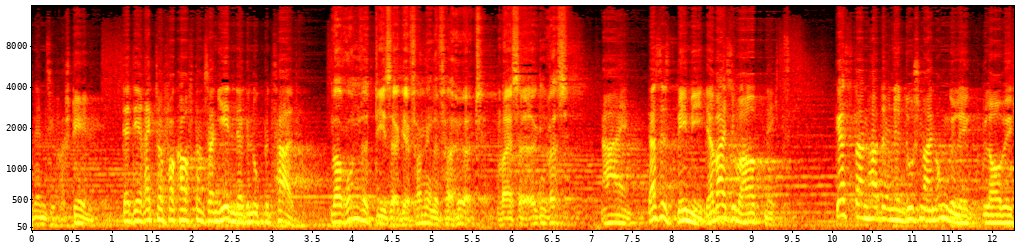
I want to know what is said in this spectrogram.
Wenn Sie verstehen. Der Direktor verkauft uns an jeden, der genug bezahlt. Warum wird dieser Gefangene verhört? Weiß er irgendwas? Nein, das ist Bimi, der weiß überhaupt nichts. Gestern hat er in den Duschen einen umgelegt, glaube ich.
